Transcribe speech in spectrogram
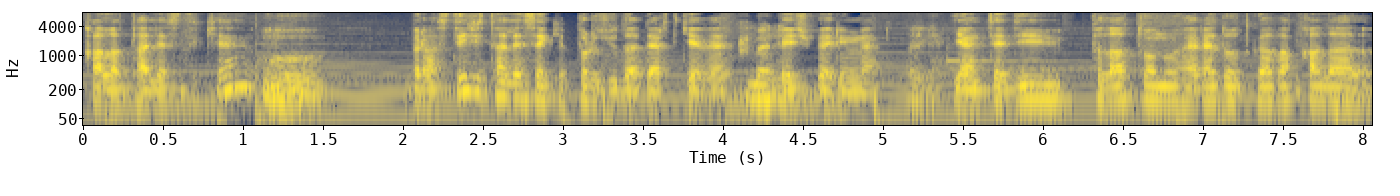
kala talestike u mm. Brastici taleseke pırcuda dertkeve peşberime. Yani tedi Platon'u Herodot gava kala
